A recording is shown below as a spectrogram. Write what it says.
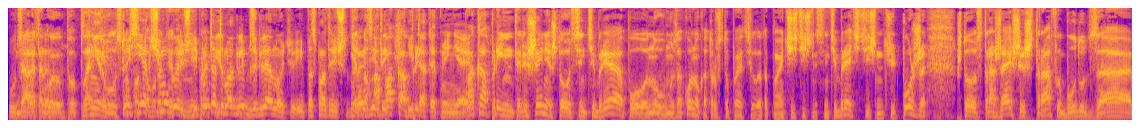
Да, такое планировалось. То есть я к чему говорю, что депутаты прописано. могли бы заглянуть и посмотреть, что Нет, ну, а транзиты пока и при- так отменяют. Пока принято решение, что с сентября по новому закону, который вступает в силу, я так понимаю, частично с сентября, частично чуть позже, что строжайшие штрафы будут за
